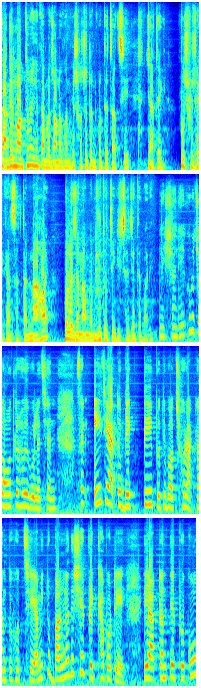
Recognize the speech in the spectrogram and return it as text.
তাদের মাধ্যমে কিন্তু আমরা জনগণকে সচেতন করতে চাচ্ছি যাতে ফুসফুসের ক্যান্সারটা না হয় বলে যেন আমরা দ্রুত চিকিৎসা যেতে পারি। নিঃসন্দেহে খুবই চমৎকারভাবে বলেছেন। স্যার এই যে এত ব্যক্তি প্রতি বছর আক্রান্ত হচ্ছে আমি একটু বাংলাদেশের প্রেক্ষাপটে এই আক্রান্তের প্রকোপ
